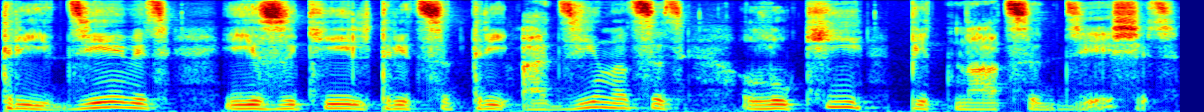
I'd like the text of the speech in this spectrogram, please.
3.9, Иезекииль 33.11, Луки 15.10.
